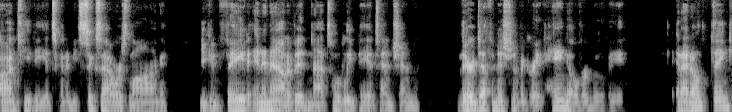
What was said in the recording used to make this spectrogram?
on TV, it's going to be six hours long. You can fade in and out of it and not totally pay attention. Their definition of a great hangover movie. And I don't think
